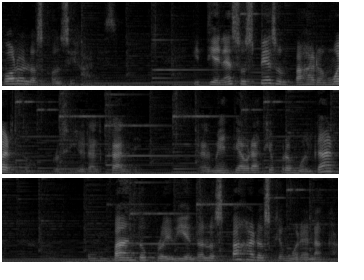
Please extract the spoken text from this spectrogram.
coro los concejales. Y tiene a sus pies un pájaro muerto, prosiguió el alcalde. Realmente habrá que promulgar un bando prohibiendo a los pájaros que mueran acá.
